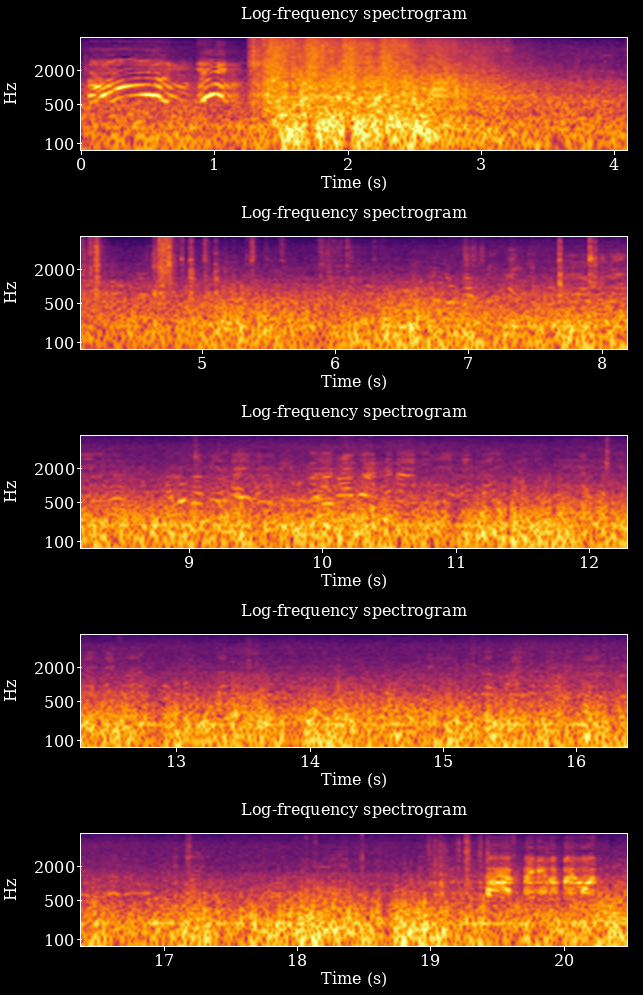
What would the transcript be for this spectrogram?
เปล่าทราบไปไหนครับไปหมดมันสาม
